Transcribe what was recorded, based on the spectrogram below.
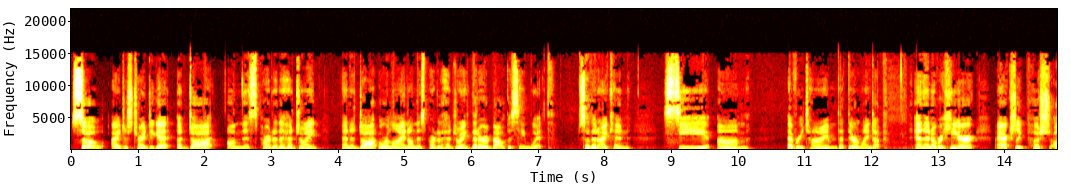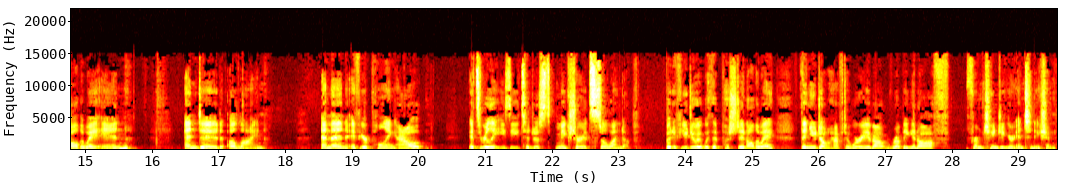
So I just tried to get a dot on this part of the head joint and a dot or line on this part of the head joint that are about the same width so that I can see um, every time that they're lined up. And then over here, I actually pushed all the way in and did a line. And then if you're pulling out, it's really easy to just make sure it's still lined up. But if you do it with it pushed in all the way, then you don't have to worry about rubbing it off from changing your intonation.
